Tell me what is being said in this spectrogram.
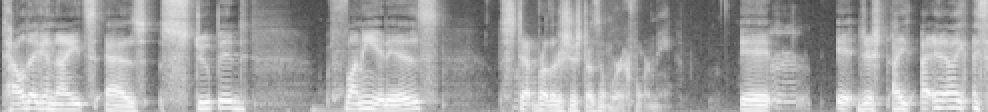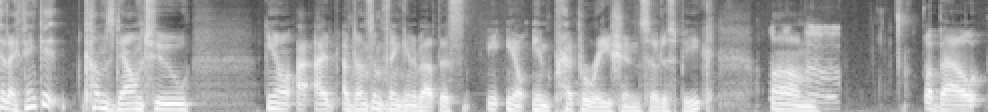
Talladega Nights, as stupid, funny it is, Step Brothers just doesn't work for me. It, it just, I, I, I said, I think it comes down to, you know, I, I've- I've done some thinking about this, you know, in preparation, so to speak, um, about.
